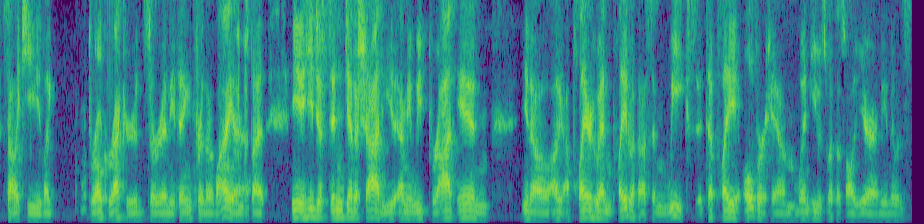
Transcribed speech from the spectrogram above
it's not like he like broke records or anything for the Lions, yeah. but he, he just didn't get a shot. He, I mean, we brought in you know, a, a, player who hadn't played with us in weeks to play over him when he was with us all year. I mean, it was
